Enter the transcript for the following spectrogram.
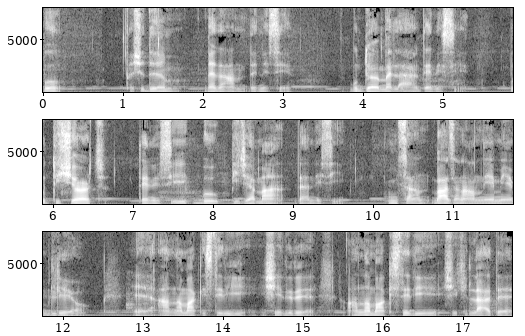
Bu taşıdığım beden denesi. Bu dövmeler denesi. Bu tişört denesi. Bu pijama denesi. İnsan bazen anlayamayabiliyor. Ee, anlamak istediği şeyleri anlamak istediği şekillerde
